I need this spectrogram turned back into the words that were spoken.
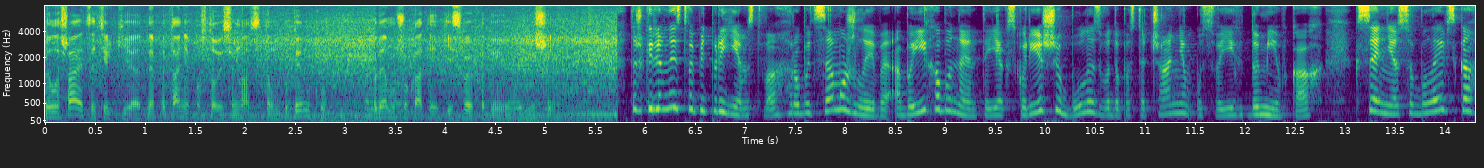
Залишається тільки одне питання по 118 будинку. Будемо шукати якісь виходи і рішення. Тож керівництво підприємства робить все можливе, аби їх абоненти як скоріше були з водопостачанням у своїх домівках. Ксенія Соболевська,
